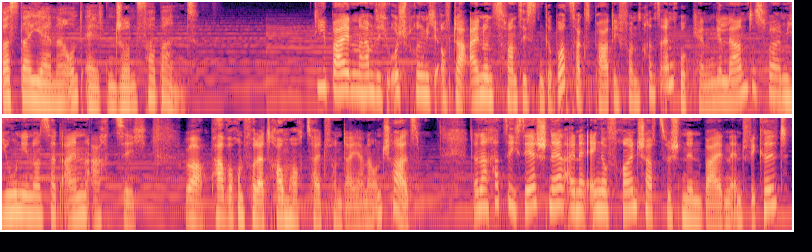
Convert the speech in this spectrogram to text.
was Diana und Elton John verband. Die beiden haben sich ursprünglich auf der 21. Geburtstagsparty von Prinz Andrew kennengelernt. Das war im Juni 1981. Ja, ein paar Wochen vor der Traumhochzeit von Diana und Charles. Danach hat sich sehr schnell eine enge Freundschaft zwischen den beiden entwickelt,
